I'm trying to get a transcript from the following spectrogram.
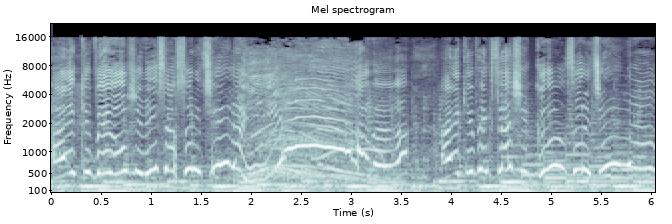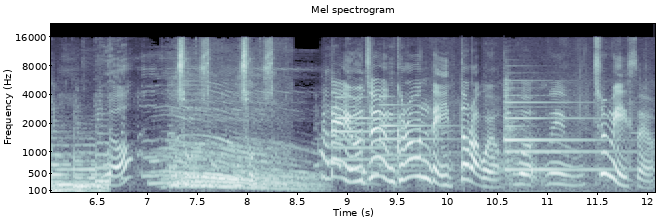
IQ 152사 소리 질러! 이야! 하다가 IQ 149 소리 질러! 뭐야? 무서워 무서워 무서워 무서워. 근데 요즘 그런 데 있더라고요. 뭐, 왜 춤이 있어요.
